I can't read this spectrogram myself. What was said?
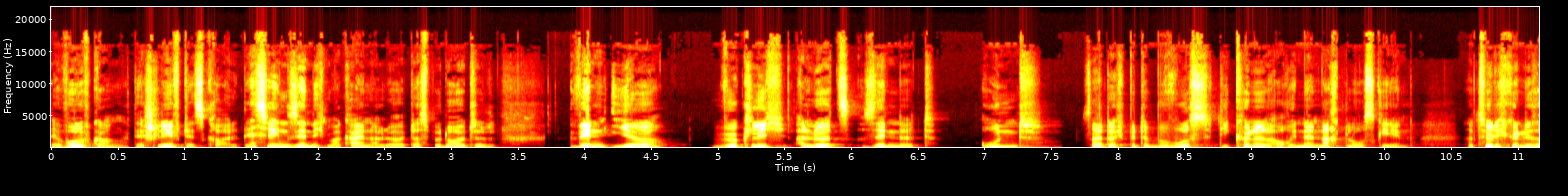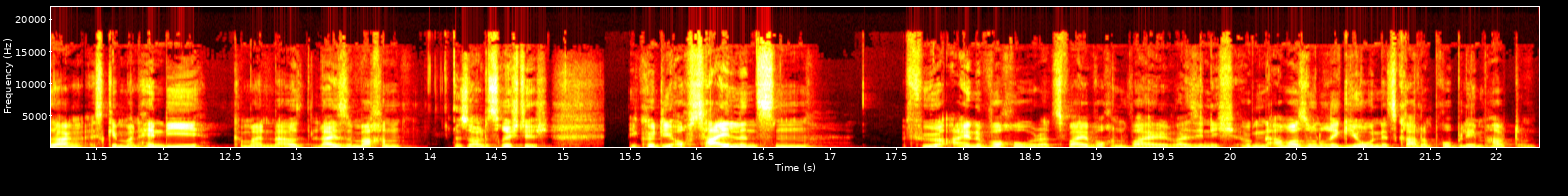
der Wolfgang, der schläft jetzt gerade. Deswegen sende ich mal kein Alert. Das bedeutet, wenn ihr wirklich Alerts sendet und seid euch bitte bewusst, die können auch in der Nacht losgehen. Natürlich könnt ihr sagen, es gibt mein Handy, kann man leise machen, ist alles richtig. Ihr könnt die auch silenzen für eine Woche oder zwei Wochen, weil, weiß ich nicht, irgendeine Amazon-Region jetzt gerade ein Problem hat und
